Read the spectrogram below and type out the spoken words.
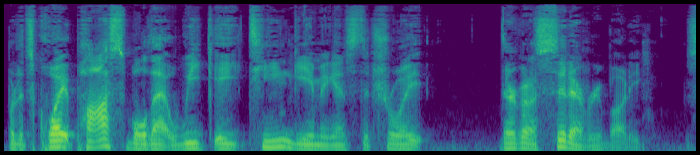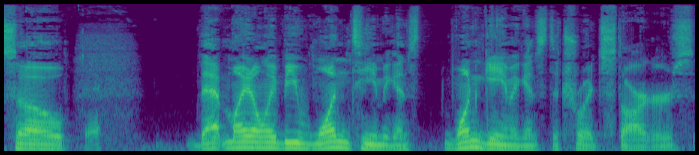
but it's quite possible that Week 18 game against Detroit they're going to sit everybody. So that might only be one team against one game against Detroit starters.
